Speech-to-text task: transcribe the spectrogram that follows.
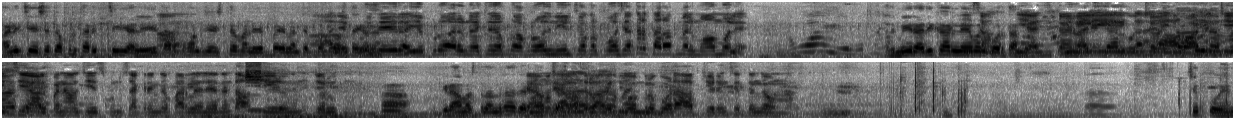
పని చేసేటప్పుడు తడిపి చేయాలి. తడపకుండా చేస్తే మళ్ళీ ఇబ్బంది ఇలాంటి ఇబ్బందులు వస్తాయి కదా. ఎప్పుడు వారు నచ్చినప్పుడు ఒక రోజు నీళ్ళు చొక్కలు పోసేస్తారు తర్వాత మళ్ళీ మామూలే. అది మీరు అధికారులు ఏమని ఈ కోరుతాను. అధికారులు కొంచెం ఇది వాటిని చేసి వాళ్ళ పని వాళ్ళు చేసుకుంటూ సక్రంగా పర్లేదు లేదంటే ఆఫ్ చేయడం అనేది జరుగుతుంది. ఆ, గ్రామస్తులందరూ అదే గ్రామస్తులందరూ ప్రతి ఒక్కరు కూడా ఆఫ్ చేయడానికి సిద్ధంగా ఉన్నారు. చెప్పు ఏం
